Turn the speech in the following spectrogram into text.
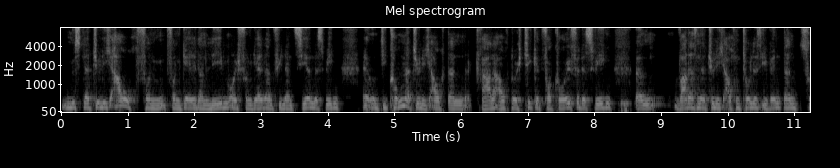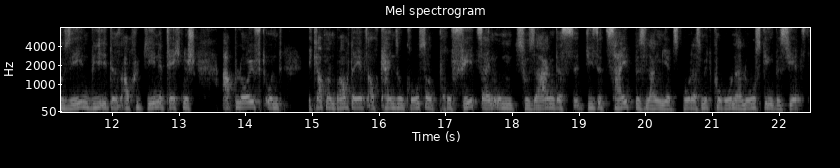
müsst natürlich auch von, von Geldern leben, euch von Geldern finanzieren. Deswegen, äh, und die kommen natürlich auch dann gerade auch durch Ticketverkäufe. Deswegen ähm, war das natürlich auch ein tolles Event dann zu sehen, wie das auch hygienetechnisch abläuft. Und ich glaube, man braucht da jetzt auch kein so großer Prophet sein, um zu sagen, dass diese Zeit bislang jetzt, wo das mit Corona losging, bis jetzt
